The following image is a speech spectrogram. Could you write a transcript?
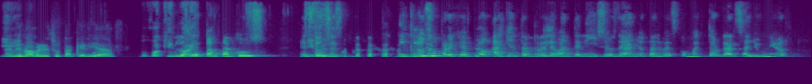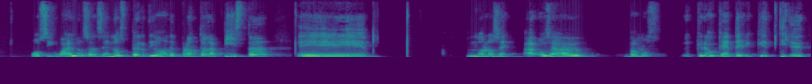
Y vino a abrir su taquería. Con Joaquín Los de Pantacos. Entonces, incluso, por ejemplo, alguien tan relevante en inicios de año, tal vez como Héctor Garza Jr., pues igual, o sea, se nos perdió de pronto la pista, eh, no lo sé, ah, o sea, vamos, creo que, eh,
